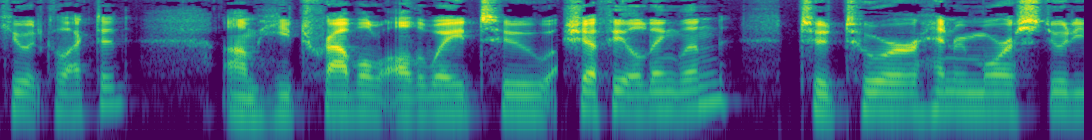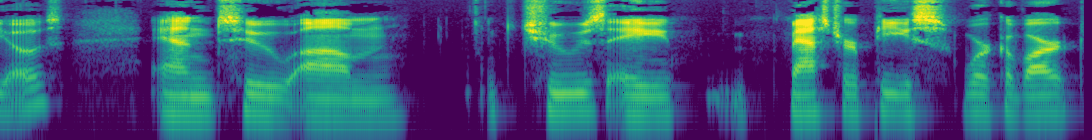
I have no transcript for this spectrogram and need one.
Hewitt collected. Um, he traveled all the way to Sheffield, England, to tour Henry Moore Studios and to um, choose a masterpiece work of art,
